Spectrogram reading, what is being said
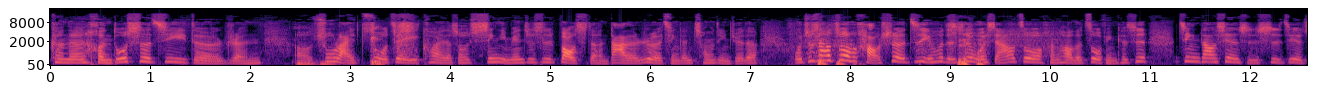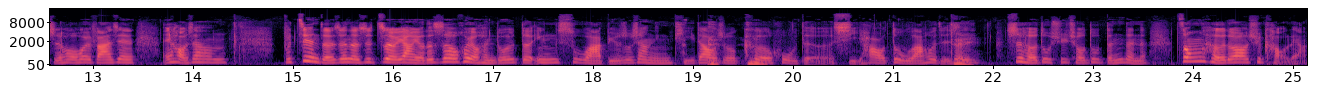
可能很多设计的人呃出来做这一块的时候，心里面就是抱持着很大的热情跟憧憬，觉得我就是要做好设计，或者是 我想要做很好的作品。可是进到现实世界之后，会发现，哎，好像。不见得真的是这样，有的时候会有很多的因素啊，比如说像您提到说客户的喜好度啊，或者是适合度、需求度等等的综合都要去考量，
